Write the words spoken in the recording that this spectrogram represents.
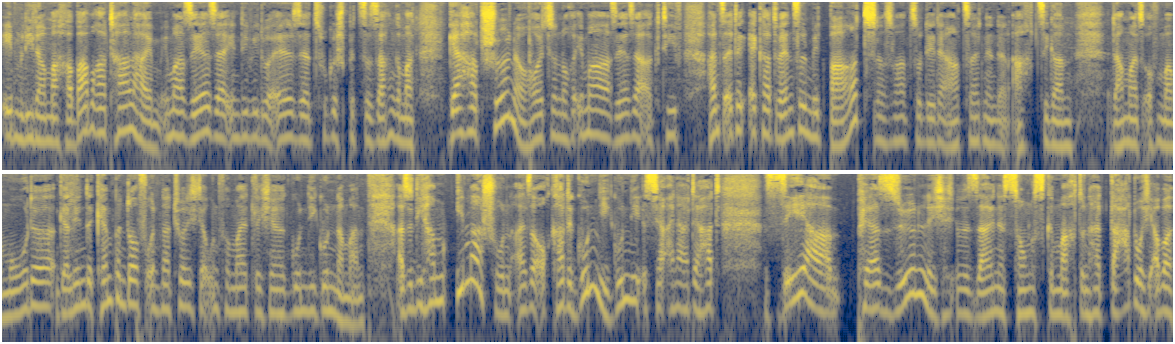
eben Liedermacher. Barbara Thalheim, immer sehr, sehr individuell, sehr zugespitzte Sachen gemacht. Gerhard Schöne, heute noch immer sehr, sehr aktiv. Hans-Eckart Wenzel mit Bart, das war zu DDR-Zeiten in den 80ern, damals offenbar Mode. Gerlinde Kempendorf und natürlich der unvermeidliche Gundi Gundermann. Also die haben immer schon, also auch gerade Gundi, Gundi ist ja einer, der hat sehr persönlich seine Songs gemacht und hat dadurch aber,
